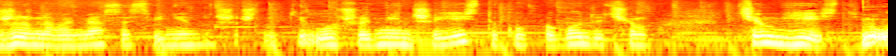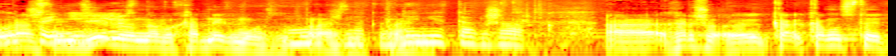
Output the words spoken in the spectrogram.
жирного мяса, свинины, шашлыки. Лучше меньше есть в такую погоду, чем, чем есть. Ну, Лучше раз в не неделю есть, на выходных можно. можно, праздник, когда правильно. не так жарко. А, хорошо, э, к- кому стоит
